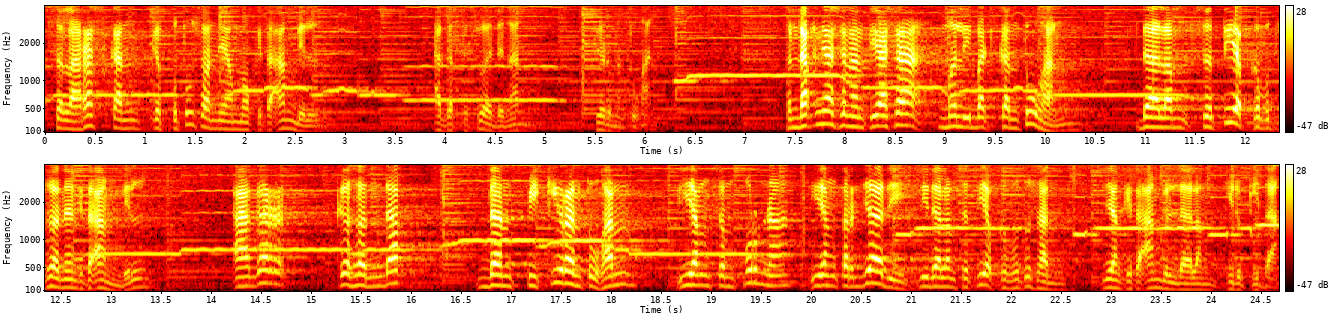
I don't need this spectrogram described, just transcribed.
selaraskan keputusan yang mau kita ambil agar sesuai dengan firman Tuhan. Hendaknya senantiasa melibatkan Tuhan dalam setiap keputusan yang kita ambil agar kehendak dan pikiran Tuhan yang sempurna yang terjadi di dalam setiap keputusan yang kita ambil dalam hidup kita.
